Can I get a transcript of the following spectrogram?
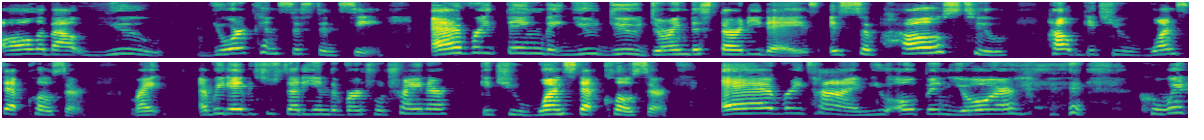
all about you, your consistency. Everything that you do during this 30 days is supposed to help get you one step closer, right? Every day that you study in the virtual trainer, get you one step closer. Every time you open your quick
